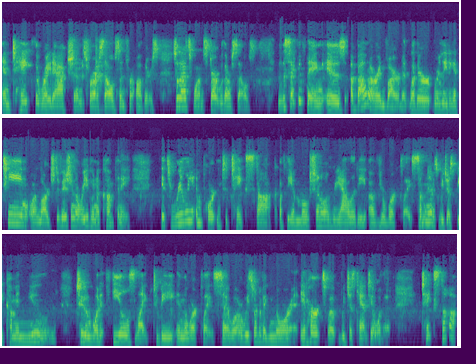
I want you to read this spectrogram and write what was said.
and take the right actions for ourselves and for others. So that's one, start with ourselves. The second thing is about our environment, whether we're leading a team or a large division or even a company it's really important to take stock of the emotional reality of your workplace. Sometimes we just become immune to what it feels like to be in the workplace. So, or we sort of ignore it. It hurts, but we just can't deal with it. Take stock.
